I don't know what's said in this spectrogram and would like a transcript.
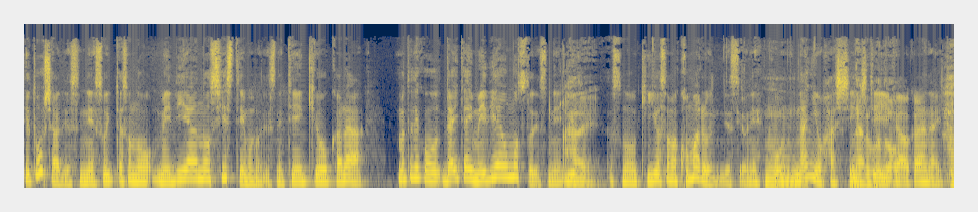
で、当社はですね、そういったそのメディアのシステムのですね、提供から、またね、こう、大体メディアを持つとですね、はい、その企業様困るんですよね。こう何を発信していいかわからないと。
